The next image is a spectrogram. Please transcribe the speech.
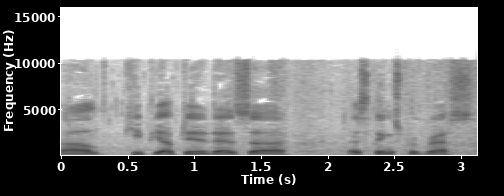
I'll keep you updated as, uh, as things progress.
